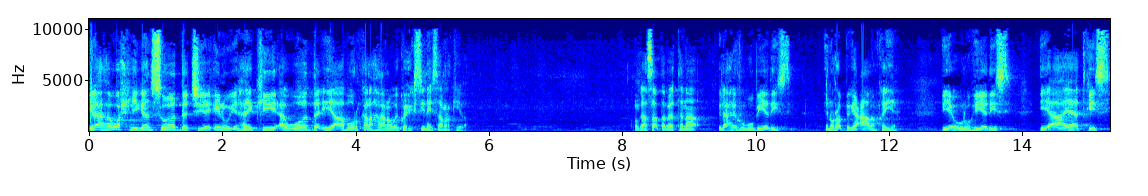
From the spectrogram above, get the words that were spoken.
ilaaha waxyigan soo dejiyey inuu yahay kii awoodda iyo abuurka lahaana way ku xigsiinaysaa markiiba. Kolkaasaa dabeetana ilaahay rubuubiyadiisii inuu rabbigii caalamka yahay iyo uluuhiyadiisii iyo aayaadkiisii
